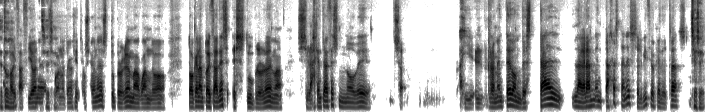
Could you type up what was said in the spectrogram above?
las actualizaciones. Cuando tengas instrucciones, tu problema. Cuando toquen actualizaciones, es tu problema. Si la gente a veces no ve, o sea, ahí realmente donde está la gran ventaja está en el servicio que hay detrás. Sí, sí,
